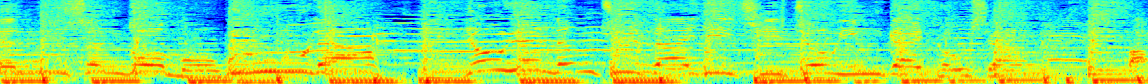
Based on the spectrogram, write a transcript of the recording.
人生多么无聊，有缘能聚在一起就应该偷笑，把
